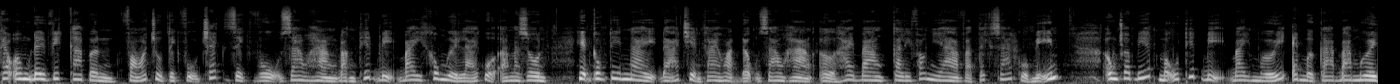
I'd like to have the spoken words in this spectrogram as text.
Theo ông David Carbon, Phó Chủ tịch phụ trách dịch vụ giao hàng bằng thiết bị bay không người lái của Amazon, hiện công ty này đã triển khai hoạt động giao hàng ở hai bang California và Texas của Mỹ. Ông cho biết mẫu thiết bị bay mới MK30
